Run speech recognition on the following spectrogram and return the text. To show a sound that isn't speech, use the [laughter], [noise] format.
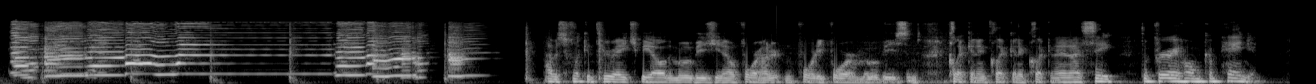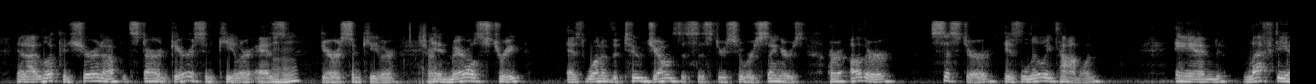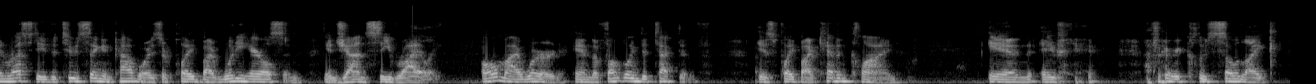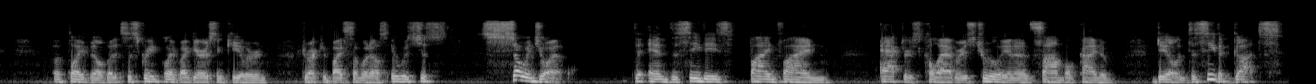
I was flicking through HBO, the movies, you know, 444 movies, and clicking and clicking and clicking, and I see The Prairie Home Companion. And I look, and sure enough, it's starring Garrison Keillor as Mhm. Garrison Keillor, Sure. and Meryl Streep as one of the two Jones sisters who were singers. Her other sister is Lily Tomlin, and Lefty and Rusty, the two singing cowboys, are played by Woody Harrelson and John C. Reilly. Oh my word! And the fumbling detective is played by Kevin Kline in a, [laughs] a very Clouseau-like uh, playbill, but it's a screenplay by Garrison Keillor and directed by someone else. It was just so enjoyable, and to see these fine, fine actors collaborate is truly an ensemble kind of deal, and to see the guts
